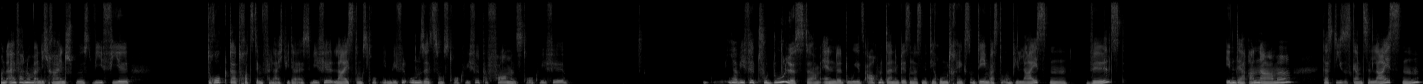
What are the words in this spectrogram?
und einfach nur mal in dich reinspürst, wie viel Druck da trotzdem vielleicht wieder ist, wie viel Leistungsdruck eben, wie viel Umsetzungsdruck, wie viel Performance-Druck, wie viel ja, wie viel To-Do-Liste am Ende du jetzt auch mit deinem Business mit dir rumträgst und dem, was du irgendwie leisten willst, in der Annahme, dass dieses ganze Leisten,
